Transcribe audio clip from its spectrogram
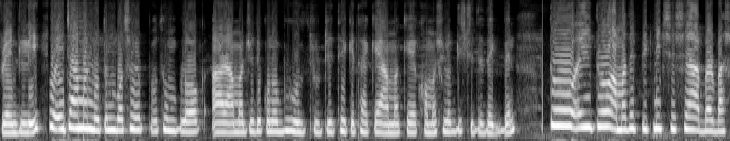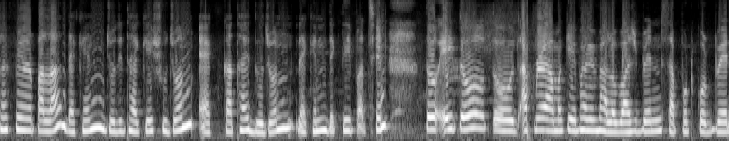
ফ্রেন্ডলি তো এটা আমার নতুন বছরের প্রথম ব্লগ আর আমার যদি কোনো ভুল ত্রুটি থেকে থাকে আমাকে ক্ষমাসুলভ দৃষ্টিতে দেখবেন। তো এই তো আমাদের পিকনিক শেষে আবার বাসায় ফেরার পালা। দেখেন, যদি থাকে সুজন, এক কথায় দুজন, দেখেন, দেখতেই পাচ্ছেন। তো এই তো তো আপনারা আমাকে এভাবে ভালোবাসবেন সাপোর্ট করবেন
